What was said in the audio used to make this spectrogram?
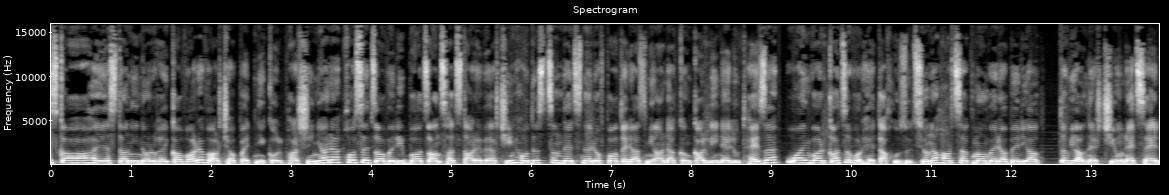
Իսկ ահա Հայաստանի նոր ղեկավարը վարչապետ Նիկոլ Փաշինյանը խոսեց ավելի բաց անցած տարեվերջին հոդս ցնդեցնելով պատերազմի անակնկալ լինելու թեզը ու այն վարկածը, որ հետախուզությունը հարցակման վերաբերյալ տվյալներ չի ունեցել։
